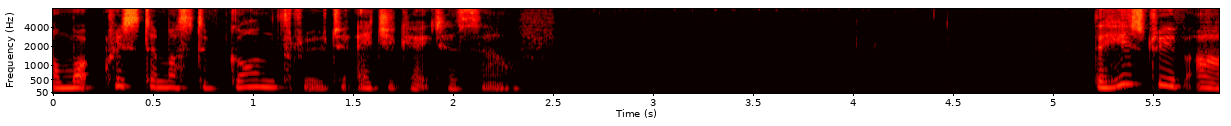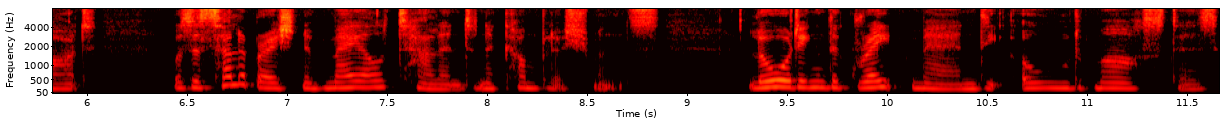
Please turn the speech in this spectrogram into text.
on what Christa must have gone through to educate herself. The history of art was a celebration of male talent and accomplishments, lauding the great men, the old masters,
